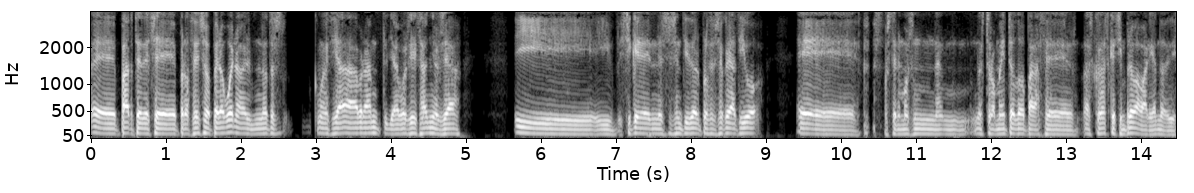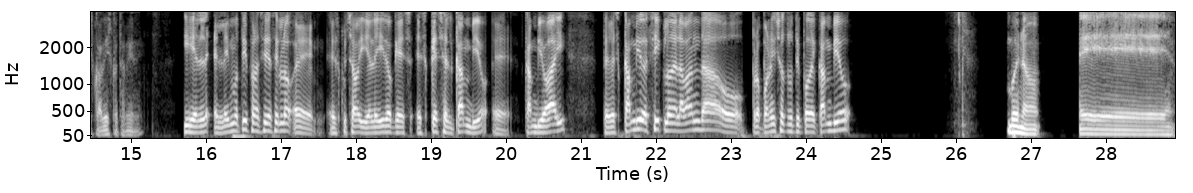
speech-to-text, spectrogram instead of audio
eh, parte de ese proceso, pero bueno, nosotros, como decía Abraham, llevamos 10 años ya y, y sí que en ese sentido el proceso creativo, eh, pues tenemos un- un- nuestro método para hacer las cosas que siempre va variando de disco a disco también. ¿eh? Y el, el leitmotiv, por así decirlo, eh, he escuchado y he leído que es, es que es el cambio. eh, cambio hay, pero ¿es cambio de ciclo de la banda o proponéis otro tipo de cambio? Bueno, eh,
